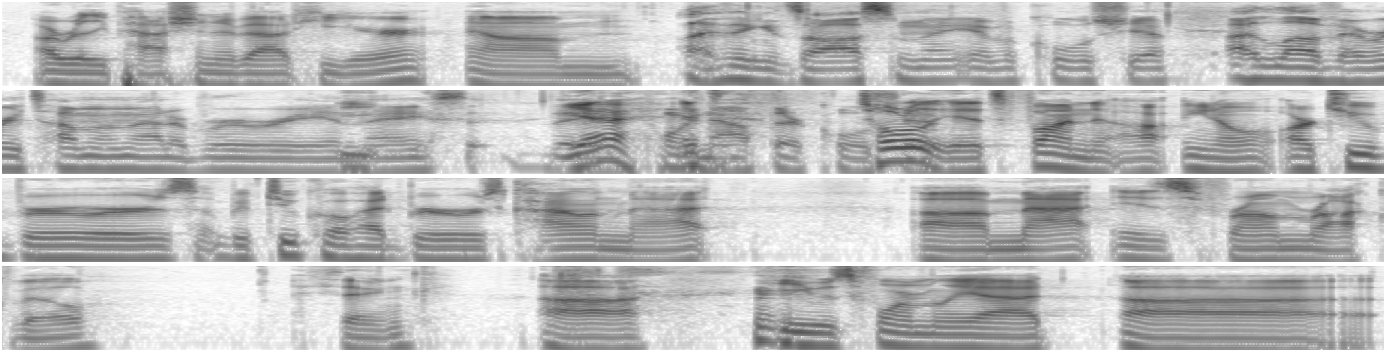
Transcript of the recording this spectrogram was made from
are really passionate about here. Um, I think it's awesome that you have a coolship. I love every time I'm at a brewery and they, they yeah, point out their cool Totally, ship. it's fun. Uh, you know, our two brewers, we have two co-head brewers, Kyle and Matt. Uh, Matt is from Rockville, I think. Uh, he was formerly at uh,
